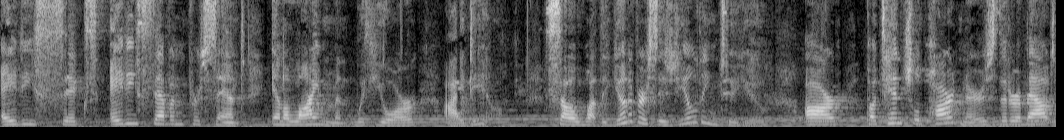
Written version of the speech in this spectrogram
86, 87% in alignment with your ideal. So, what the universe is yielding to you are potential partners that are about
